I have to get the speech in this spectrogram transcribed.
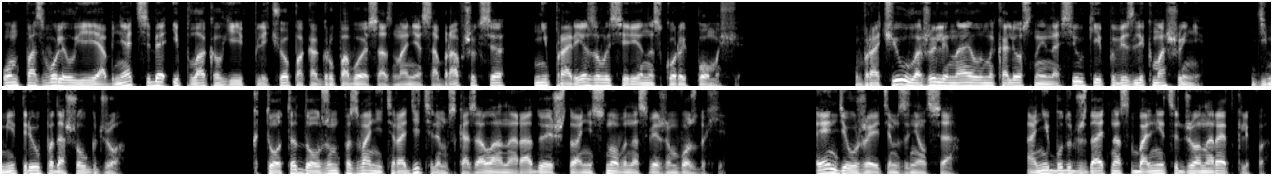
Он позволил ей обнять себя и плакал ей в плечо, пока групповое сознание собравшихся не прорезало сирены скорой помощи. Врачи уложили Найла на колесные носилки и повезли к машине. Димитрию подошел к Джо. «Кто-то должен позвонить родителям», — сказала она, радуясь, что они снова на свежем воздухе. «Энди уже этим занялся. Они будут ждать нас в больнице Джона Рэдклиффа».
